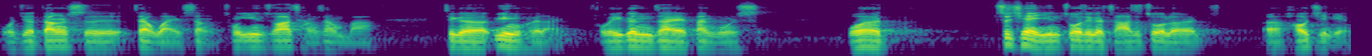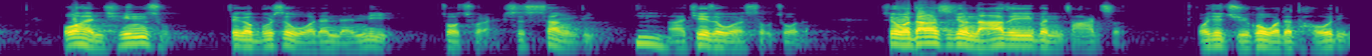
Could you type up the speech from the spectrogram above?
我就当时在晚上从印刷厂上把这个运回来，我一个人在办公室，我之前已经做这个杂志做了呃好几年，我很清楚这个不是我的能力做出来，是上帝，嗯，啊借着我手做的，所以我当时就拿着一本杂志，我就举过我的头顶，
